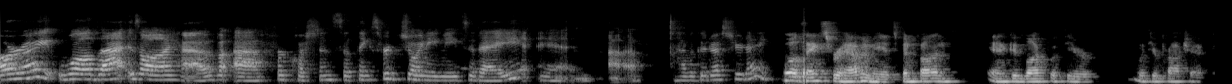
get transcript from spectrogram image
All right well that is all i have uh, for questions. So thanks for joining me today and uh, have a good rest of your day. Well thanks for having me. It's been fun and good luck with your with your project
